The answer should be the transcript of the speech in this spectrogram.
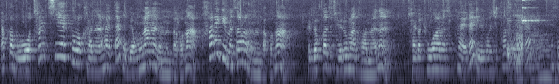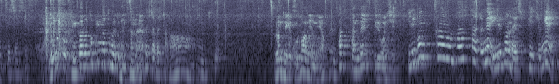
약간 뭐 참치액으로 간을 할 때 뭐 명란을 넣는다거나 파래김을 썰어 넣는다거나 그몇 가지 재료만 더하면은 자기가 좋아하는 스타일의 일본식 파스타를 아. 해서 드실 수 있어요. 요것도 김가루 토핑 같은 거 해도 괜찮나요? 그쵸 그쵸. 아. 그럼 되게 고소하겠네요. 음. 파스타인데 일본식. 일본풍 파스타 중에 일본 레시피 중에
